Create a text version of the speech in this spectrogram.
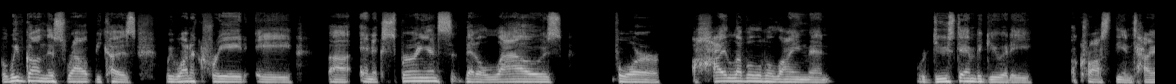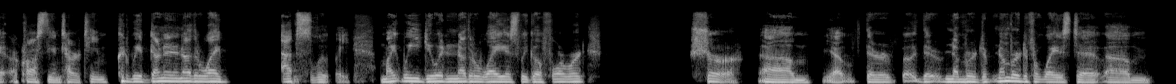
but we've gone this route because we want to create a uh, an experience that allows for a high level of alignment reduced ambiguity across the entire across the entire team. Could we have done it another way? Absolutely. Might we do it another way as we go forward? Sure. Um, yeah, there there are number number of different ways to um,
